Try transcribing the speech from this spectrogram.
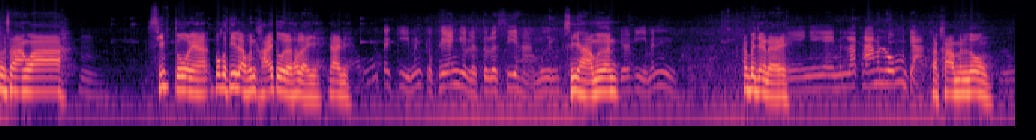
ต้องสร้างว่าอืม10ตัวเนี่ยปกติแล้วเพิ่นขายตัวละเท่าไหร่ยายนี่โอ้ตะกี้มันก็แพงอยู่ละตัวละ4 5หมื่น4 5หมื่นเดี๋ยวนี้มัน มันเป็นจังไดแหน่ใหญ่ๆมันราคามันลงจ้ะราคามันลงลง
